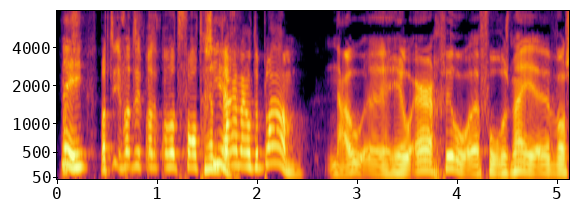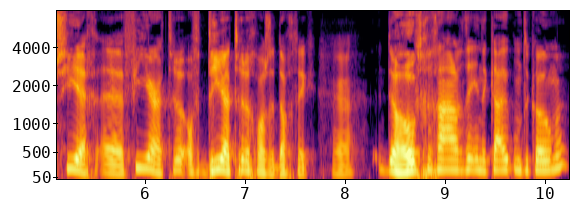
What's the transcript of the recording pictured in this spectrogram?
Nee, wat, wat, wat, wat valt hem daar nou te blaam? nou, eh, heel erg veel. Eh, volgens mij eh, was eh, vier jaar terug, of drie jaar terug was het, dacht ik, Ja. de hoofdgegadigde in de Kuip om te komen.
